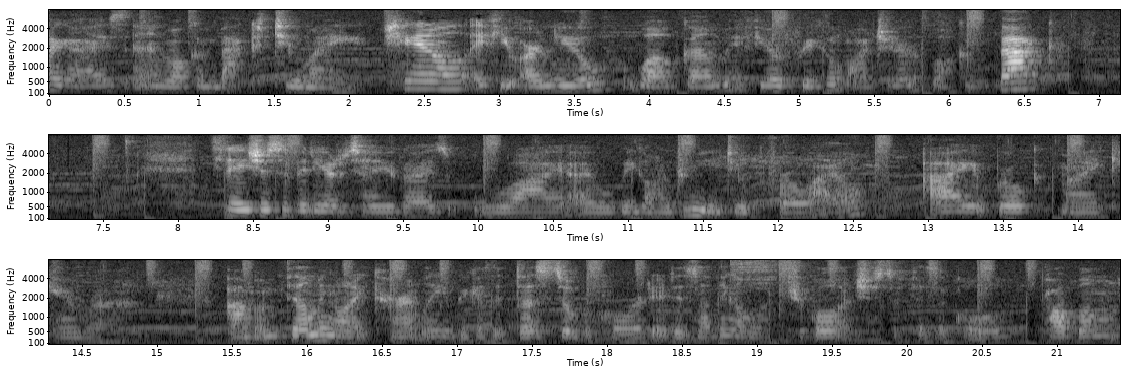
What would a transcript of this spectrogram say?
Hi guys and welcome back to my channel. If you are new, welcome. If you're a frequent watcher, welcome back. Today's just a video to tell you guys why I will be gone from YouTube for a while. I broke my camera. Um, I'm filming on it currently because it does still record. It is nothing electrical, it's just a physical problem.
